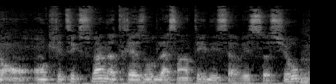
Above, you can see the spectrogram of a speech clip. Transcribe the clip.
On, on critique souvent notre réseau de la santé et des services sociaux, mm.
